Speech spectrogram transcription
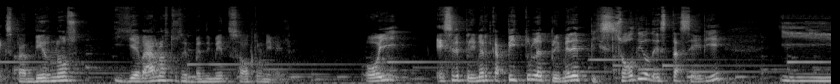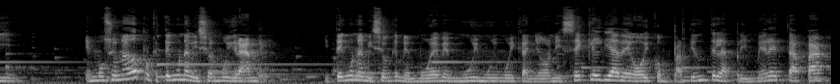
expandirnos y llevar nuestros emprendimientos a otro nivel. Hoy es el primer capítulo, el primer episodio de esta serie y emocionado porque tengo una visión muy grande y tengo una visión que me mueve muy, muy, muy cañón y sé que el día de hoy compartiéndote la primera etapa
